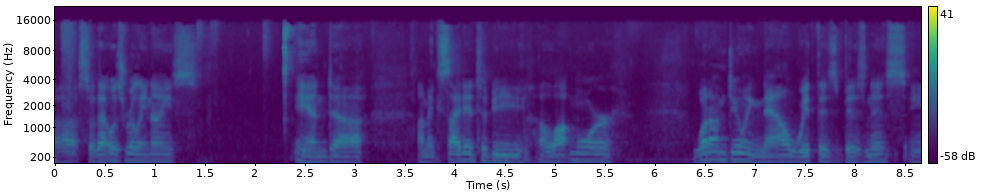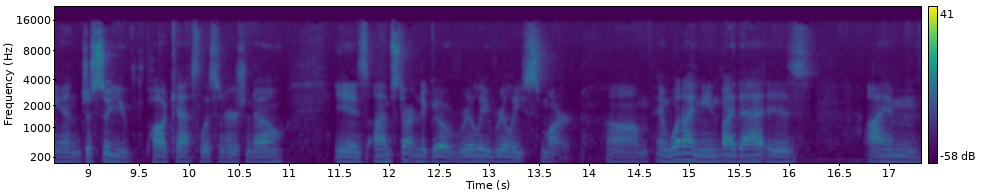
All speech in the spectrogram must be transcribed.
Uh, so that was really nice. And uh, I'm excited to be a lot more what I'm doing now with this business. And just so you podcast listeners know, is I'm starting to go really, really smart. Um, and what I mean by that is I'm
